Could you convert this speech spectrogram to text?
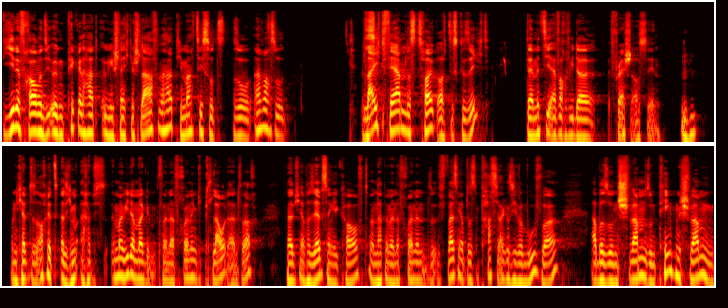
jede Frau, wenn sie irgendeinen Pickel hat, irgendwie schlecht geschlafen hat, die macht sich so, so, einfach so leicht färbendes Zeug auf das Gesicht, damit sie einfach wieder fresh aussehen. mhm. Und ich habe das auch jetzt, also ich habe es immer wieder mal von einer Freundin geklaut einfach. Dann habe ich einfach selbst dann gekauft und habe mir meine Freundin, so, ich weiß nicht, ob das ein passiv-aggressiver Move war, aber so einen Schwamm, so einen pinken Schwamm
